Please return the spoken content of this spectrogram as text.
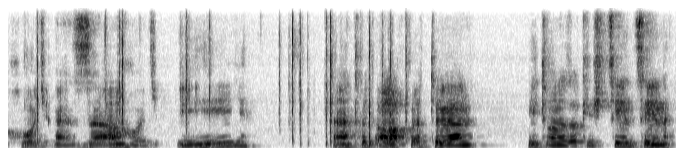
hogy ezzel, hogy így, tehát, hogy alapvetően itt van ez a kis cincin,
